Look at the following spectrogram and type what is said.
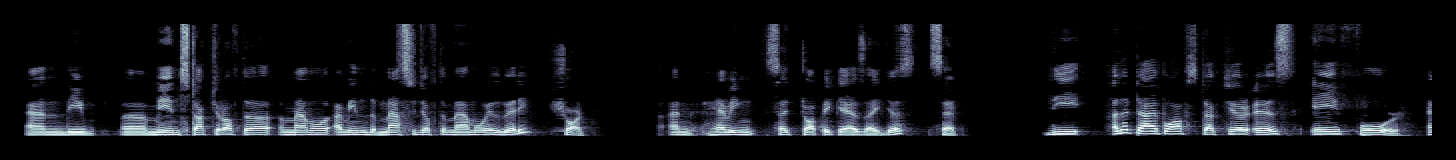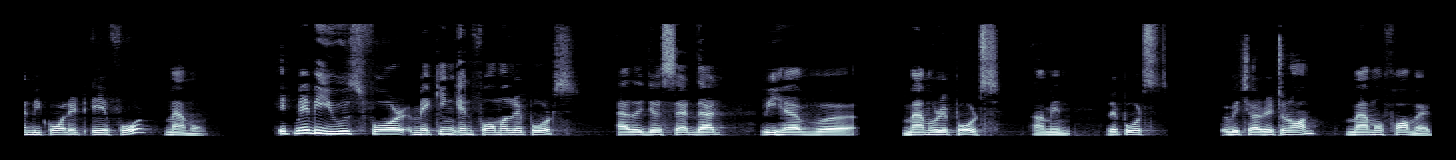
and the uh, main structure of the memo, I mean the message of the memo is very short and having such topic as I just said. The other type of structure is A4 and we call it A4 memo. It may be used for making informal reports. As I just said that we have uh, memo reports. I mean reports which are written on memo format.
